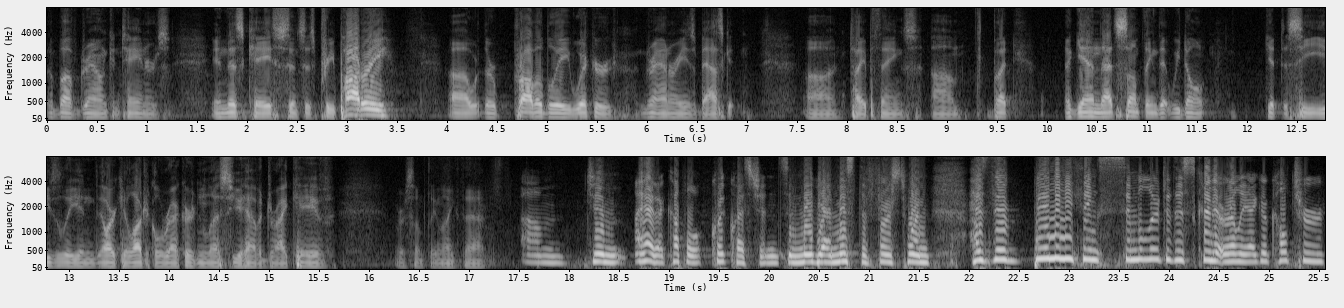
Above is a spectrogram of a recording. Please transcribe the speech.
above-ground containers. In this case, since it's pre-pottery, uh, they're probably wicker granaries, basket uh, type things. Um, But again, that's something that we don't get to see easily in the archaeological record unless you have a dry cave or something like that. Um, Jim, I had a couple quick questions, and maybe I missed the first one. Has there been anything similar to this kind of early agriculture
